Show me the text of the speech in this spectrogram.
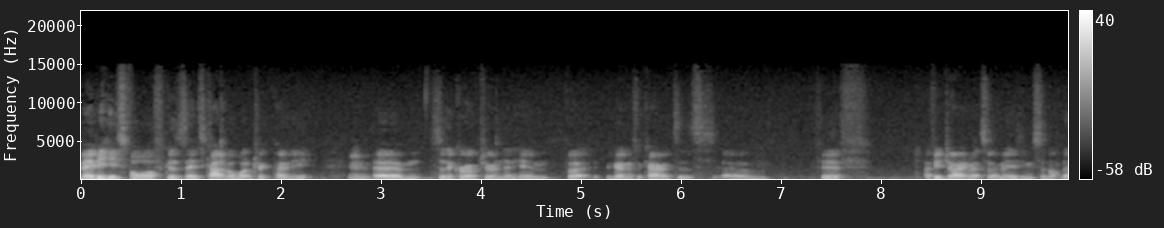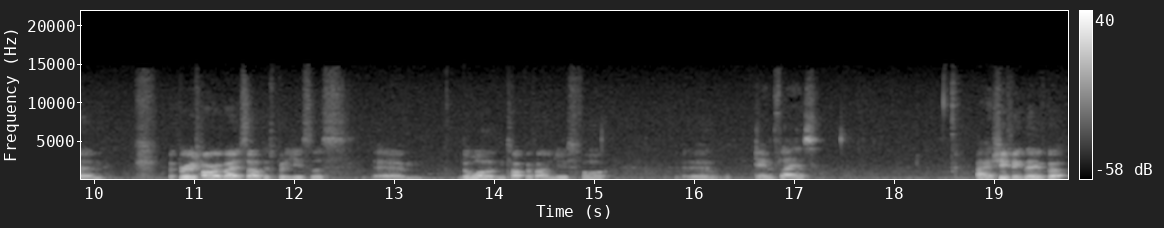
maybe he's fourth because it's kind of a one-trick pony. Mm. Um, so the corruptor and then him. But going with the characters, um, fifth. I think giant rats are amazing, so not them. The brood horror by itself is pretty useless. Um, the wall at the top I found use for. Uh, Doom Flayers. I actually think they've got.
